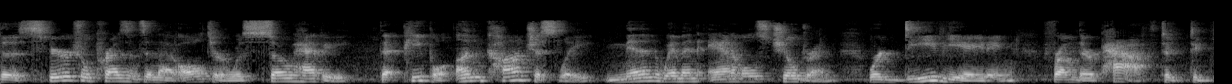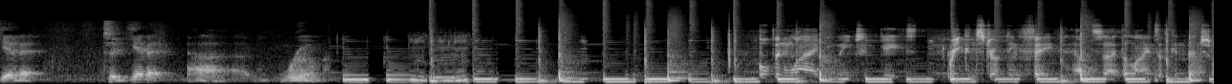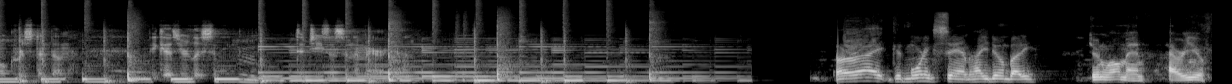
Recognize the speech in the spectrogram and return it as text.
the spiritual presence in that altar was so heavy that people unconsciously, men, women, animals, children, were deviating from their path to, to give it to give it uh, room. Open wide, you ancient gates, reconstructing faith outside the lines of conventional Christendom, because you're listening to Jesus in America. Right. Good morning, Sam. How you doing, buddy? Doing well, man. How are you?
